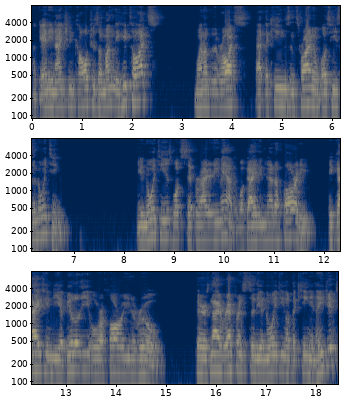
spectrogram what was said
Again, in ancient cultures among the Hittites, one of the rights at the king's enthronement was his anointing. The anointing is what separated him out, what gave him that authority. It gave him the ability or authority to rule. There is no reference to the anointing of the king in Egypt.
